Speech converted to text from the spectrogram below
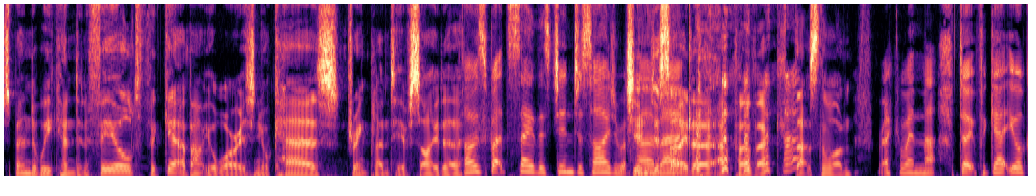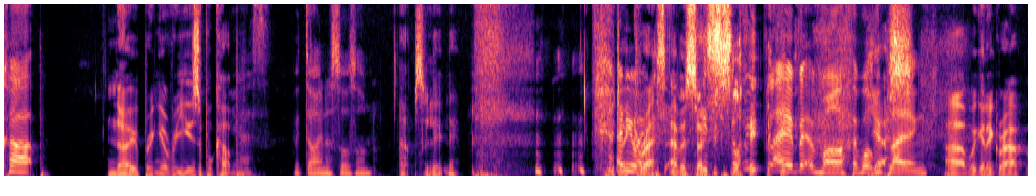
Spend a weekend in a field, forget about your worries and your cares, drink plenty of cider. I was about to say there's ginger cider at Ginger Purbeck. cider at Purbeck. That's the one. Recommend that. Don't forget your cup. No, bring your reusable cup. Yes, with dinosaurs on. Absolutely. We Anyway, digress ever so Shall we slightly. play a bit of Martha. What are Yes. we playing? Uh, we're going to grab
